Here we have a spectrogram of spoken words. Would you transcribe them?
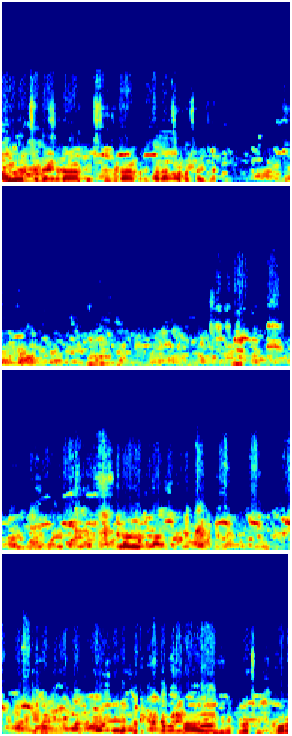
এগুলো হচ্ছে দেড়শো টাকা পিস তিনশো টাকা করে জোড়া, ছোট সাইজের আর এদিকে দেখতে পাচ্ছেন বড়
